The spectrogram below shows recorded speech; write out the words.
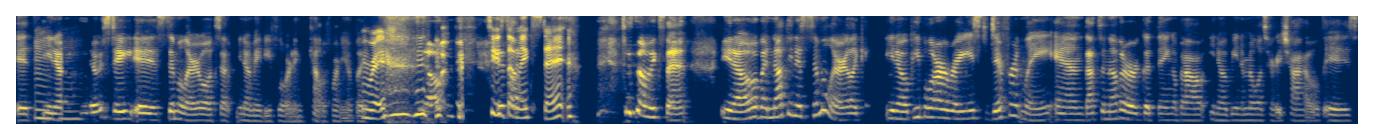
it mm-hmm. you know mm-hmm. no state is similar well except you know maybe florida and california but right you know, to some like, extent to some extent you know but nothing is similar like you know people are raised differently and that's another good thing about you know being a military child is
